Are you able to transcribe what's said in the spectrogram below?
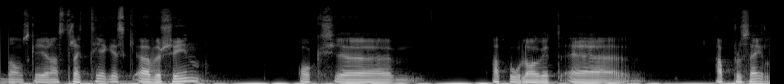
de ska göra en strategisk översyn och att bolaget är up for sale.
